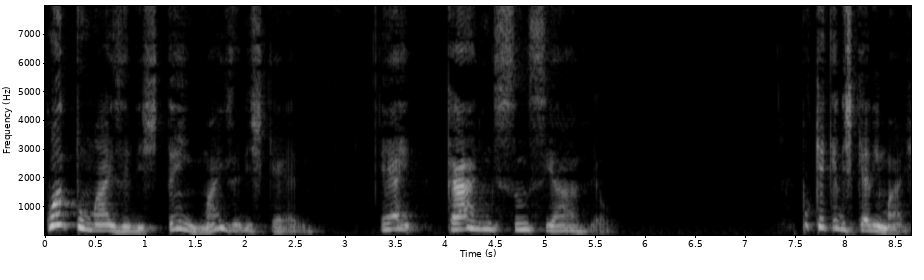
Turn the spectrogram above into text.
Quanto mais eles têm, mais eles querem. É a carne insaciável. Por que, que eles querem mais?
